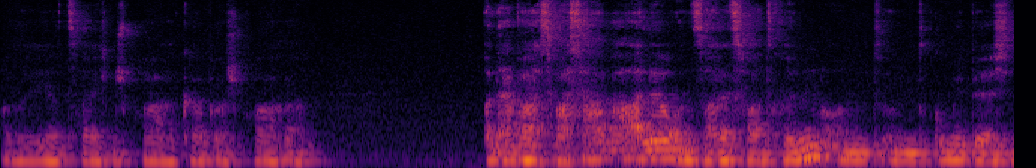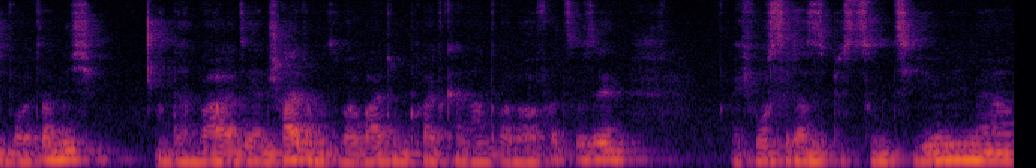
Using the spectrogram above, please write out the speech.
Also hier Zeichensprache, Körpersprache. Und dann war das Wasser aber alle und Salz war drin und, und Gummibärchen wollte er nicht. Und dann war halt die Entscheidung, es war weit und breit kein anderer Läufer zu sehen. Ich wusste, dass es bis zum Ziel nicht mehr,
